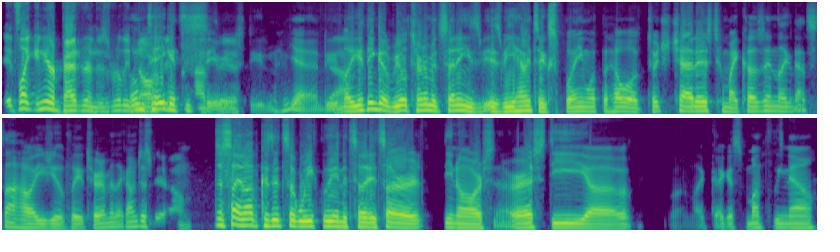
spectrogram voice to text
It's like in your bedroom. There's really Don't no take it too serious, dude. Yeah, dude. Yeah. Like you think a real tournament setting is, is me having to explain what the hell a Twitch chat is to my cousin? Like that's not how I usually play a tournament. Like I'm just Yeah. just sign up because it's a weekly and it's a, it's our you know our our SD uh like I guess monthly now.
